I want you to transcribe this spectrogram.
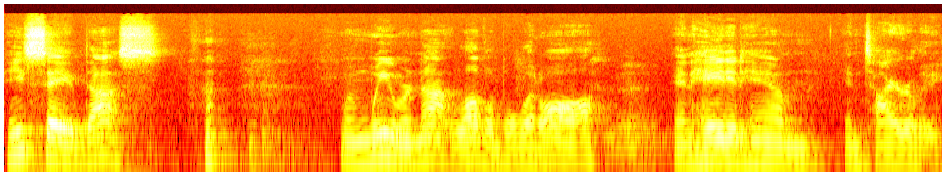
He saved us when we were not lovable at all and hated Him entirely.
